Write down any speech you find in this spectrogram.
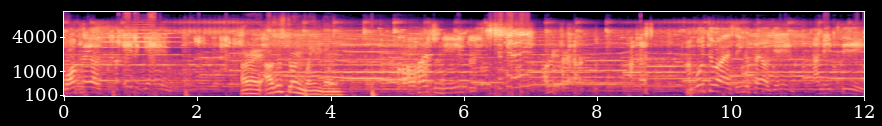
one player in the game. Alright, I'll just join Wayne then. I'm going to a single player game. I mean City.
